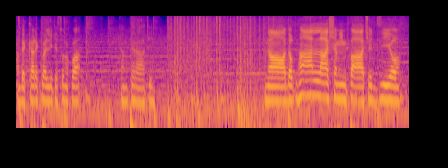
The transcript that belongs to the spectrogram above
a beccare quelli che sono qua camperati. No, do... ah, lasciami in pace, zio.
